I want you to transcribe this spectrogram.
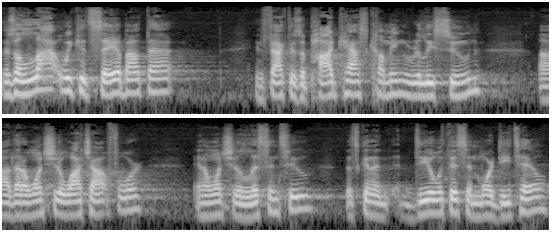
There's a lot we could say about that. In fact, there's a podcast coming really soon uh, that I want you to watch out for and I want you to listen to that's going to deal with this in more detail.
